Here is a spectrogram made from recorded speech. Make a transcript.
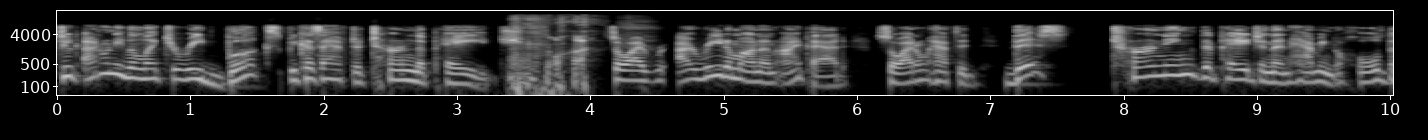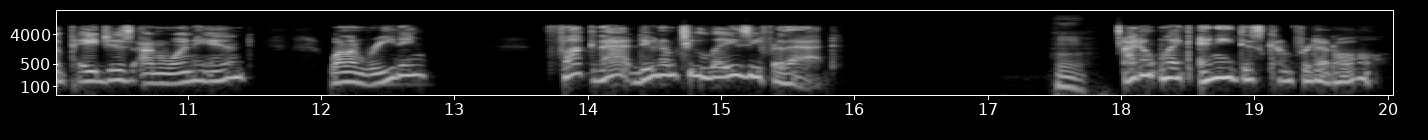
Dude, I don't even like to read books because I have to turn the page. So I I read them on an iPad so I don't have to this turning the page and then having to hold the pages on one hand while I'm reading. Fuck that, dude. I'm too lazy for that. Hmm. I don't like any discomfort at all.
